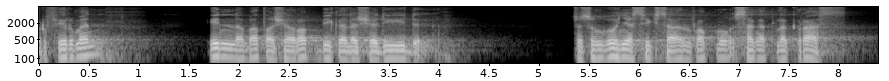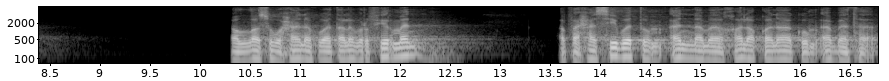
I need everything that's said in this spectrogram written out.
berfirman Inna batasya rabbika lasyadid Sesungguhnya siksaan Rabbmu sangatlah keras. Allah Subhanahu wa taala berfirman, "Apa hasibatum annama khalaqnakum abatha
